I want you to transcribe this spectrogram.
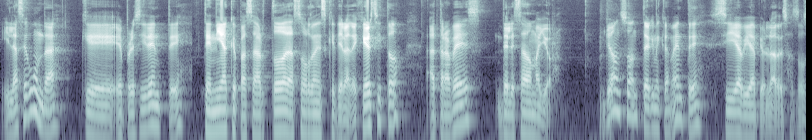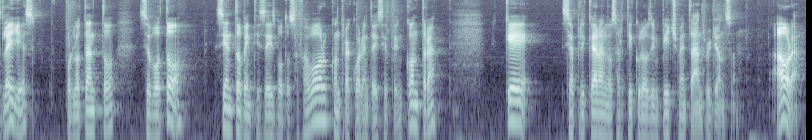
y la segunda que el presidente tenía que pasar todas las órdenes que diera el ejército a través del Estado Mayor. Johnson técnicamente sí había violado esas dos leyes, por lo tanto se votó 126 votos a favor contra 47 en contra, que se aplicaran los artículos de impeachment a Andrew Johnson. Ahora,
